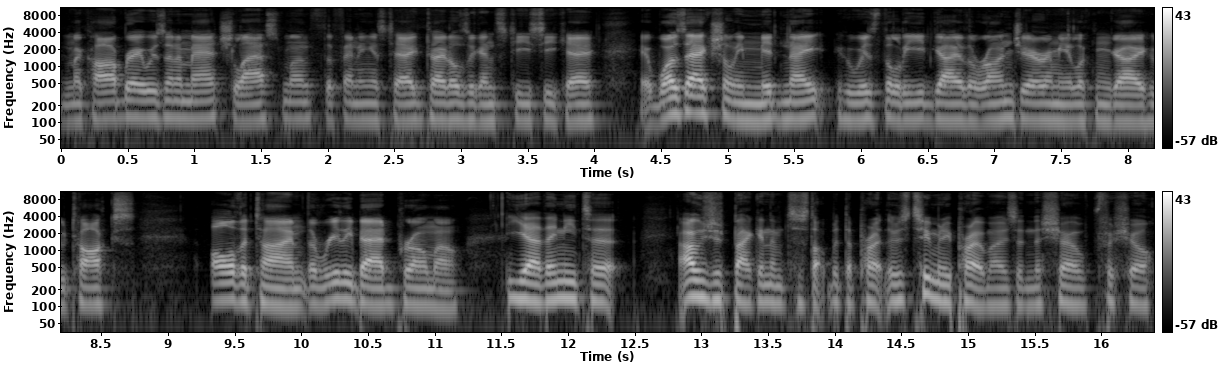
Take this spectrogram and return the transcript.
Macabre was in a match last month defending his tag titles against TCK. It was actually Midnight, who is the lead guy, the Ron Jeremy looking guy who talks all the time, the really bad promo. Yeah, they need to. I was just begging them to stop with the pro. There was too many promos in the show for sure.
